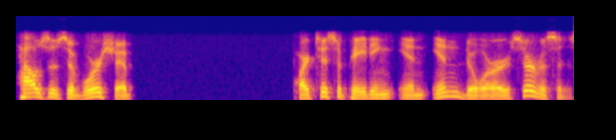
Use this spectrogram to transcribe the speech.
houses of worship participating in indoor services.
